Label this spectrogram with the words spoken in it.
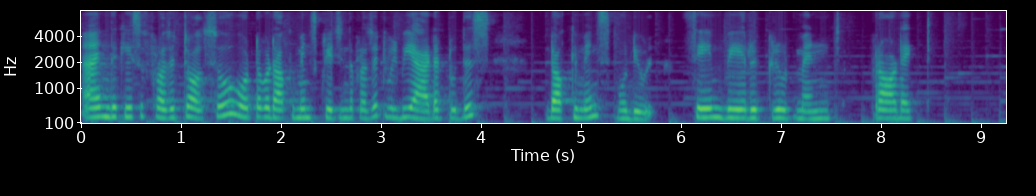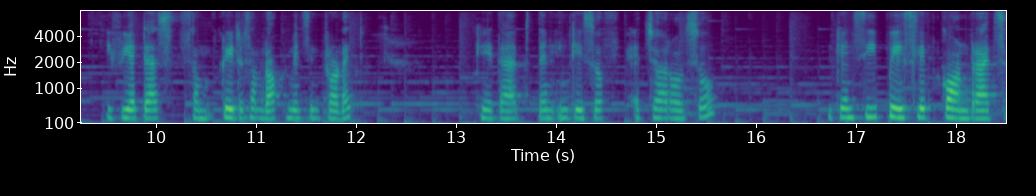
And in the case of project also whatever documents created in the project will be added to this documents module. Same way recruitment product. If we attach some created some documents in product okay that then in case of hr also you can see payslip contracts.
